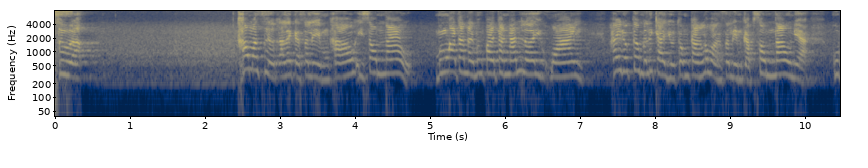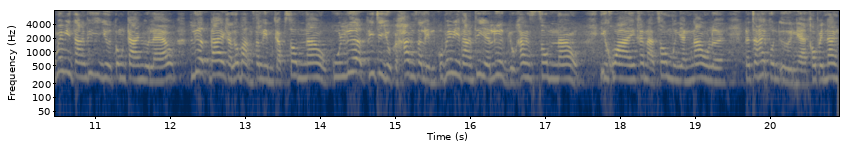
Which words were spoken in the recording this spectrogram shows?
เสือกเข้ามาเสือกอะไรกับสลิมเขาอีส้มเน่า มึงมาทางไหนมึงไปทางนั้นเลยควาย ให้ดรมาริกาอยู่ตรงกลางระหว่างสลิมกับส้มเน่าเนี่ย กูไม่มีทางที่จะอยู่ตรงกลางอยู่แล้ว เลือกได้ค่ะระหว่างสลิมกับส้มเน่า กูเลือกที่จะอยู่กับข้างสลิมกูไม่มีทางที่จะเลือกอยู่ข้างส้มเน่า อีควายขนาดส้มมึงยังเน่าเลย แล้วจะให้คนอื่นเนี่ยเขาไปนั่ง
